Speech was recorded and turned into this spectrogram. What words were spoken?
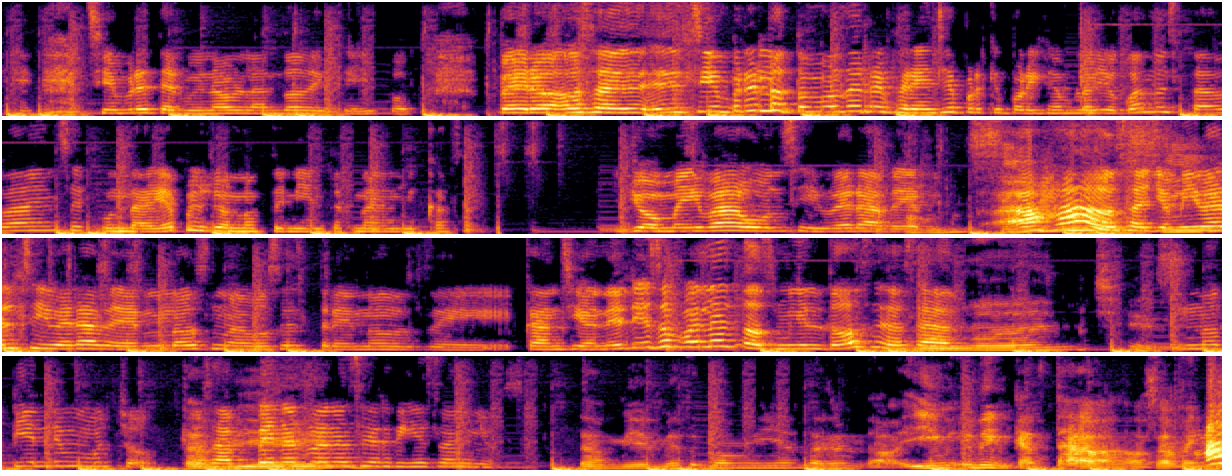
siempre termino hablando de K-pop, pero, o sea, eh, siempre lo tomo de referencia porque, por ejemplo, yo cuando estaba en secundaria, pues yo no tenía internet en mi casa. Yo me iba a un ciber a ver. ¿A un ciber? Ajá, o sea, yo me iba al ciber a ver los nuevos estrenos de canciones. Y eso fue en el 2012, o sea, no manches. no tiene mucho. O sea, apenas van a ser 10 años. También me tocó a mí andar en. no, y, y me encantaba, o sea, me Ah,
